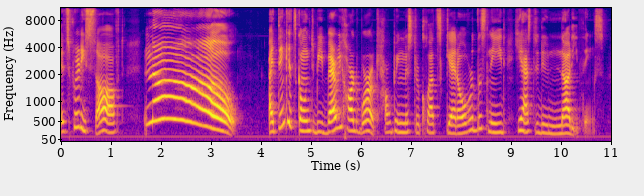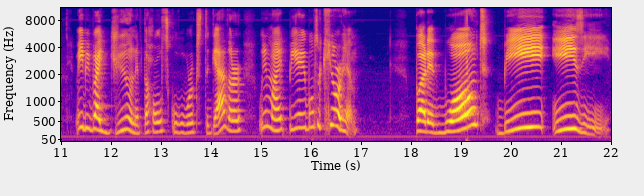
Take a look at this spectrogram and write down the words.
It's pretty soft. No! I think it's going to be very hard work helping Mr. Klutz get over this need he has to do nutty things. Maybe by June, if the whole school works together, we might be able to cure him. But it won't be easy.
